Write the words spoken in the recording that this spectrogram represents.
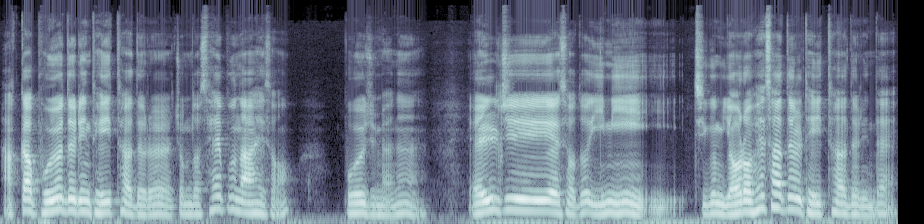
아까 보여드린 데이터들을 좀 더 세분화해서 보여주면은 LG에서도 이미 이- 지금 여러 회사들 데이터들인데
